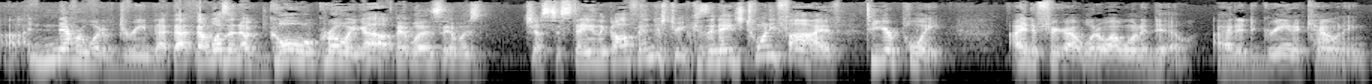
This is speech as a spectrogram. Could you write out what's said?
Uh, I never would have dreamed that. That that wasn't a goal growing up. It was it was just to stay in the golf industry. Because at age 25, to your point, I had to figure out what do I want to do. I had a degree in accounting.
